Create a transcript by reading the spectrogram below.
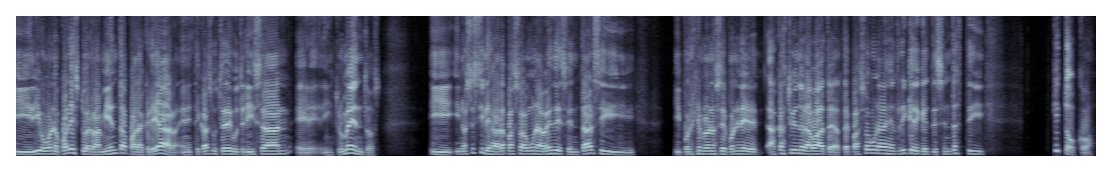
y digo, bueno, ¿cuál es tu herramienta para crear? En este caso ustedes utilizan eh, instrumentos. Y, no sé si les habrá pasado alguna vez de sentarse y, y, por ejemplo, no sé, ponerle, acá estoy viendo la bata, ¿te pasó alguna vez, Enrique, de que te sentaste y, ¿qué toco?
